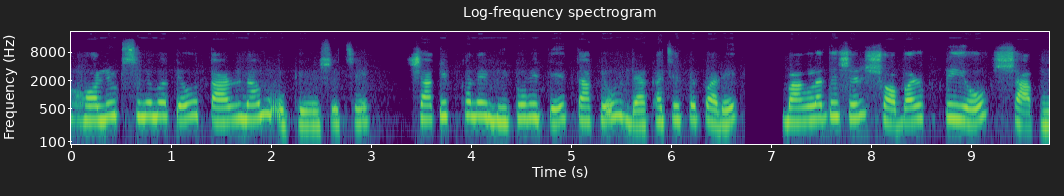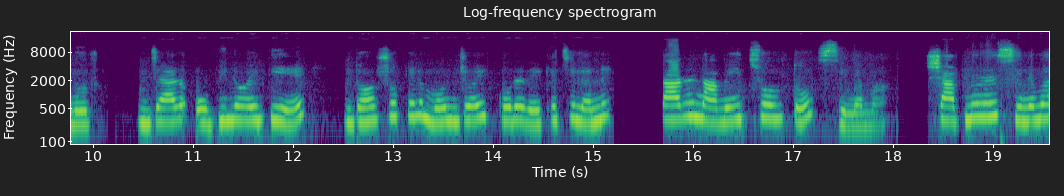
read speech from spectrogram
হলিউড সিনেমাতেও তার নাম উঠে এসেছে। শাকিব খানের বিপরীতে তাকেও দেখা যেতে পারে বাংলাদেশের সবার প্রিয় শাবনূর, যার অভিনয় দিয়ে দর্শকের মন জয় করে রেখেছিলেন তার নামেই চলতো সিনেমা। শাবনূরের সিনেমা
